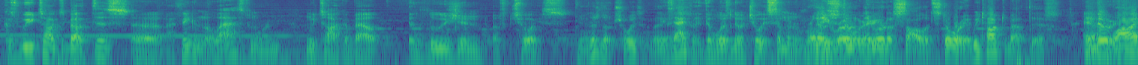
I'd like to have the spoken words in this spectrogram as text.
because we talked about this uh, i think in the last one when we talk about illusion of choice know, there's no choice in this. exactly there was no choice someone wrote They a wrote story they wrote a solid story. We talked about this. And Yeah, were- why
